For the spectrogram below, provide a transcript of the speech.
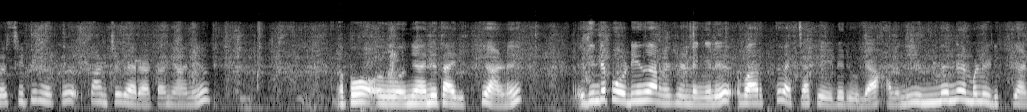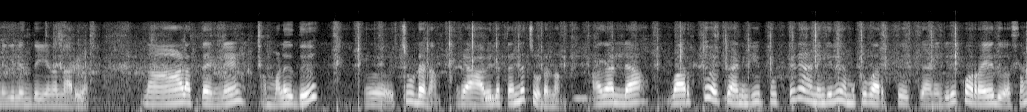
റെസിപ്പി നിങ്ങൾക്ക് കാണിച്ചു തരാം കേട്ടോ ഞാൻ അപ്പോൾ ഞാൻ തരിക്കുകയാണ് ഇതിന്റെ പൊടി എന്ന് പറഞ്ഞിട്ടുണ്ടെങ്കിൽ വറുത്ത് വെച്ചാൽ കേടരൂല. അല്ലെങ്കിൽ ഇന്ന് തന്നെ നമ്മൾ ഇടിക്കുകയാണെങ്കിൽ എന്ത് ചെയ്യണമെന്ന് എന്നറിയാം നാളെ തന്നെ നമ്മളിത് ചുടണം. രാവിലെ തന്നെ ചുടണം. അതല്ല വറുത്ത് വെക്കുകയാണെങ്കിൽ പുട്ടിനാണെങ്കിൽ നമുക്ക് വറുത്ത് വെക്കുകയാണെങ്കിൽ കുറേ ദിവസം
